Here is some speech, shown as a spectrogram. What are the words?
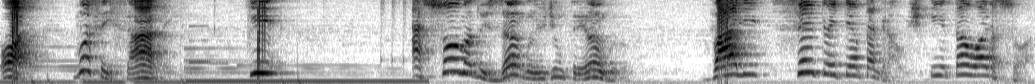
Olha, vocês sabem que a soma dos ângulos de um triângulo vale 180 graus. Então, olha só,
